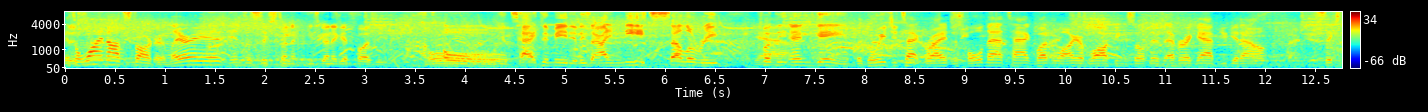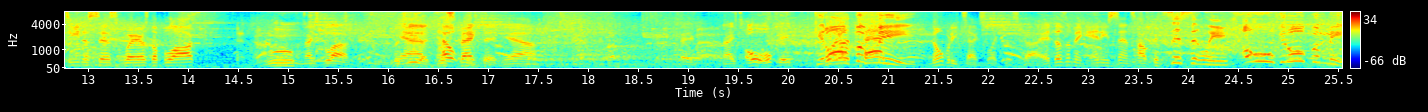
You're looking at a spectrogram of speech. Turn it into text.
is a why not starter. Lariat into He's 16. he's gonna get fuzzy. Oh. oh, he tagged immediately. He's like, I need celery for the end game. The Goichi tech, right? Just hold that tag button while you're blocking. So if there's ever a gap, you get out. 16 assists. Where's the block? Ooh, nice block. Vegeta, yeah, respect it. Yeah. Okay, nice. Oh, okay. Get What off of tech! me! Nobody texts like this guy. It doesn't make any sense how consistently Oh, get off of me!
